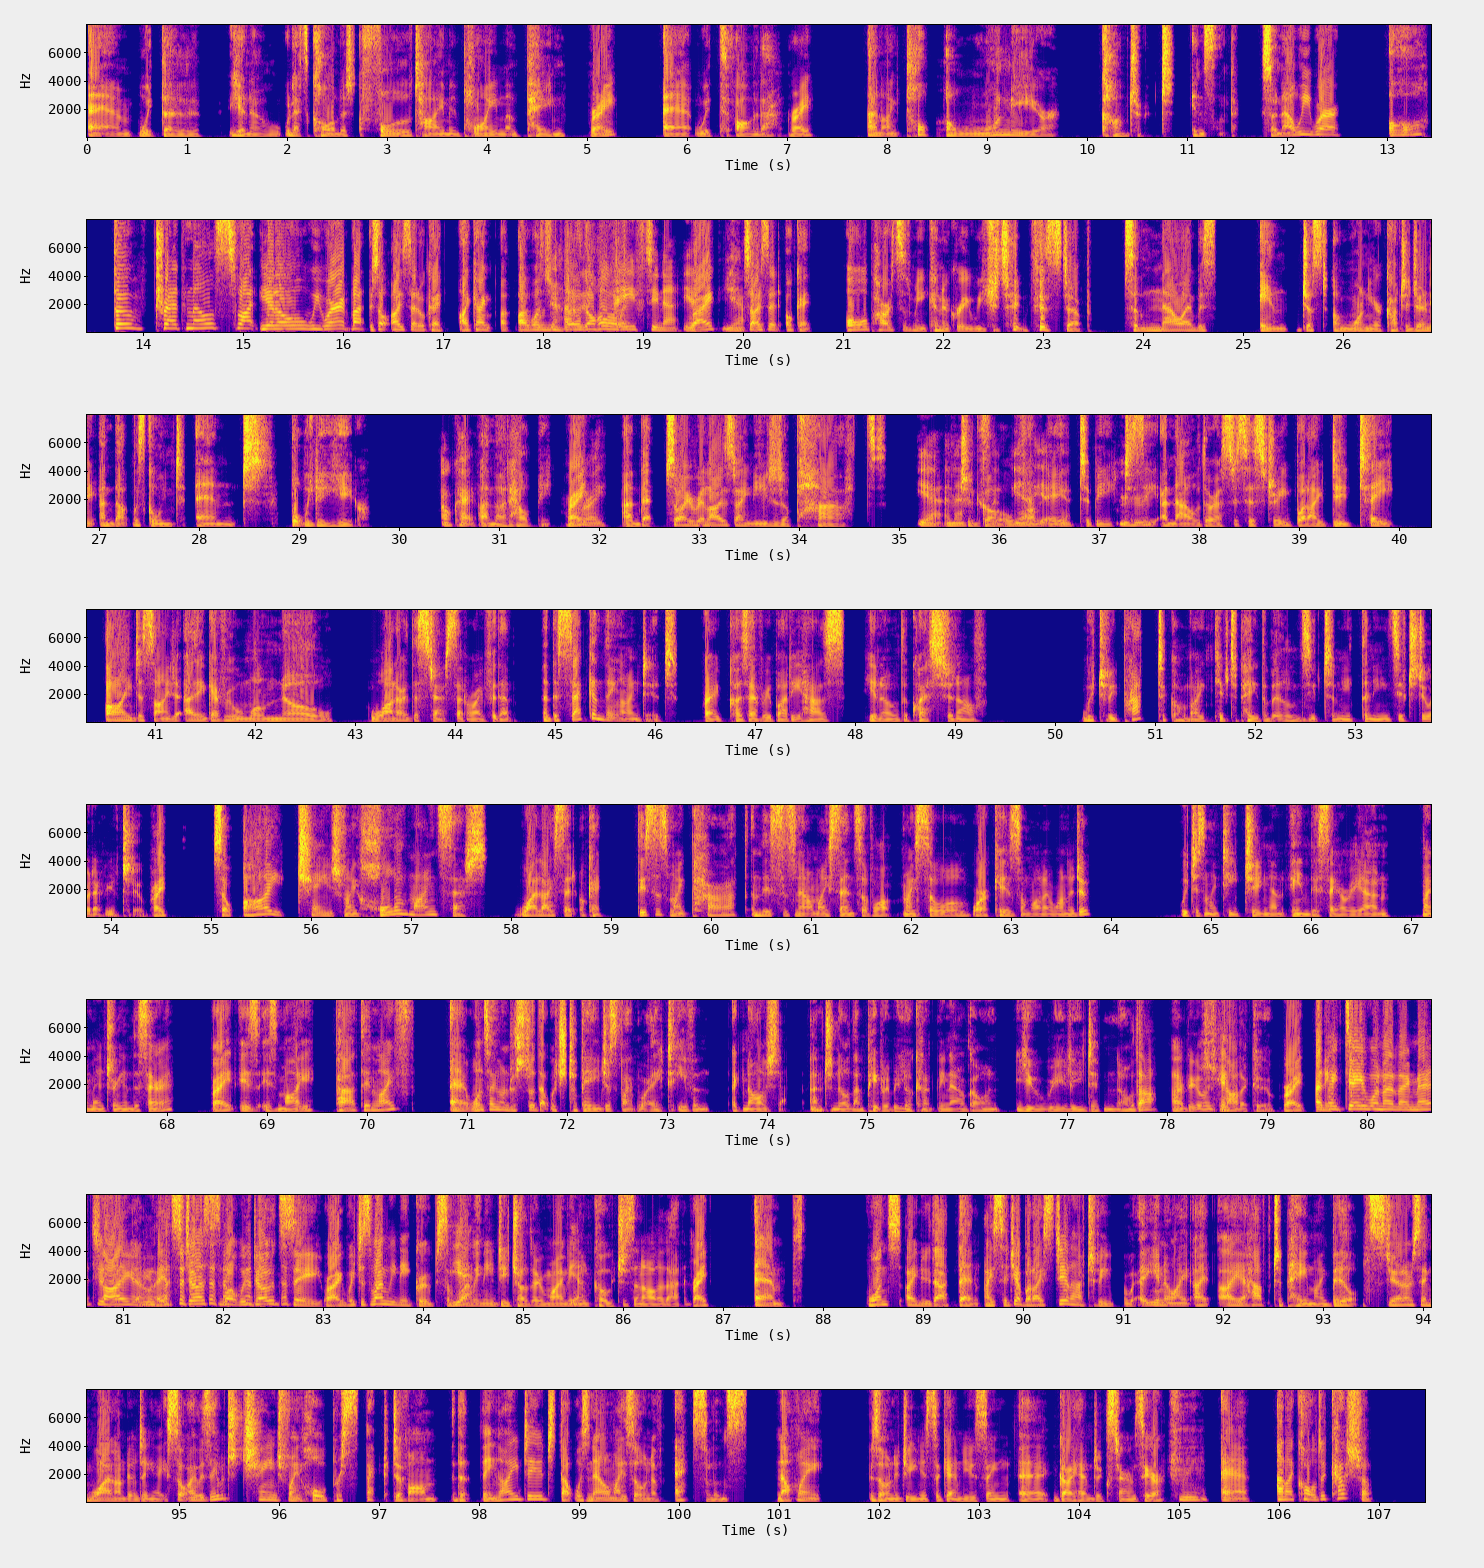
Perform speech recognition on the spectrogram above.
um, with the, you know, let's call it a full time employment thing, right? Uh, with all of that, right? And I took a one year contract in something. So now we were all the treadmills, like, you know, we were back. So I said, okay, I can't, I- I wasn't had the whole safety net, yeah. right? Yeah. So I said, okay, all parts of me can agree we should take this step. So now I was in just a one year contract journey and that was going to end, but with a year Okay. and that helped me, right? Right. And that, so I realized I needed a path Yeah. And to go yeah, from yeah, A to B to Mhm. C. And now the rest is history. But I did take, I decided, I think everyone will know what are the steps that are right for them. And the second thing I did, right, because everybody has, you know, the question of, we have to be practical, like you have to pay the bills, you have to meet the needs, you have to do whatever you have to do, right? So I changed my whole mindset while I said, okay, this is my path and this is now my sense of what my soul work is and what I want to do, which is my teaching and in this area and my mentoring in this area, right? Is is my path in life. Uh, once I understood that, which took ages, by the way, to even acknowledge that and to know that people would be looking at me now going, You really didn't know that? I'd be going, Yeah. Not a clue, right? Anyway, Like day one and I met you. I know. It's just what we don't see, right? Which is why we need groups and why we need each other and why we Yeah. need coaches and all of that, right? Um, once I knew that, then I said, yeah, but I still have to be, you know, I, I, I have to pay my bills. Do you know what I'm saying? While I'm building a. So I was able to change my whole perspective on the thing I did. That was now my zone of excellence, not my zone of genius. Again, using uh, Guy Hendricks terms here. Mm. Uh, and I called it cash flow.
